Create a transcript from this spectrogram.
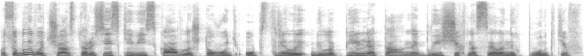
Особливо часто російські війська влаштовують обстріли Білопілля та найближчих населених пунктів.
